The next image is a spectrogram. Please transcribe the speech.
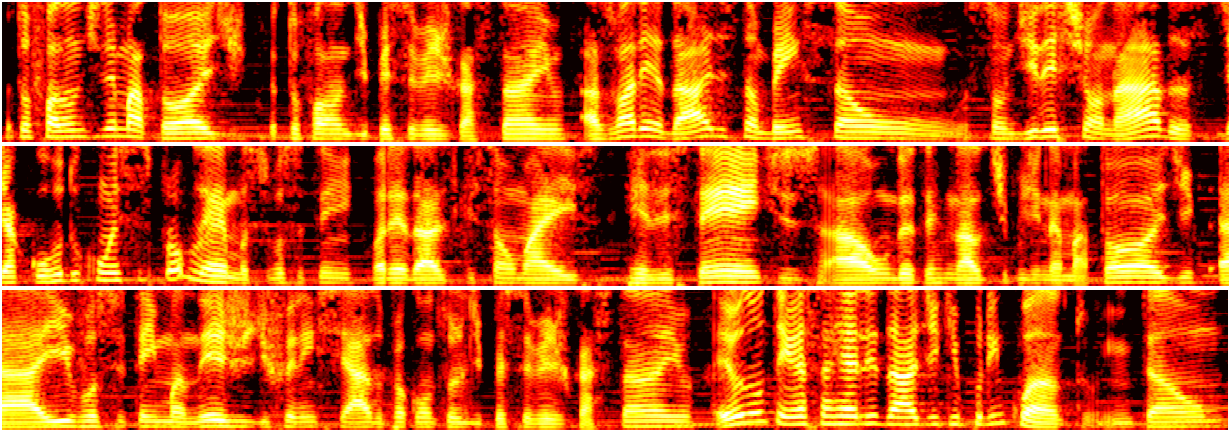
Eu tô falando de nematóide, eu tô falando de percevejo castanho. As variedades também são, são direcionadas de acordo com esses problemas. Se você tem variedades que são mais resistentes a um determinado tipo de nematóide, aí você tem manejo diferenciado para controle de percevejo castanho. Eu não tenho essa realidade aqui por enquanto, então.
